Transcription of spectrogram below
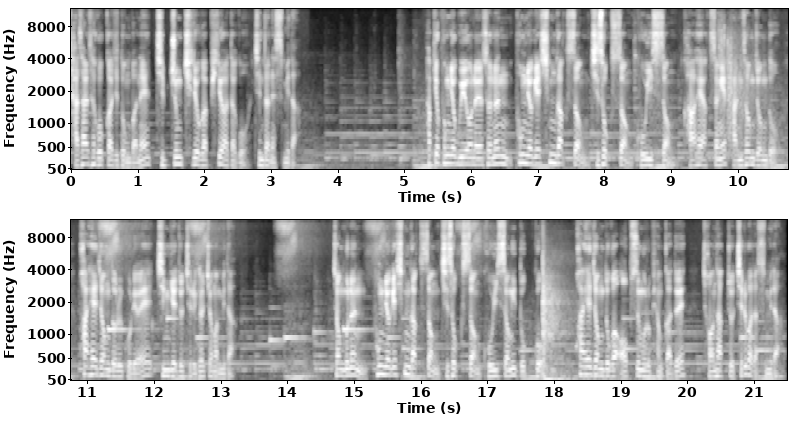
자살 사고까지 동반해 집중 치료가 필요하다고 진단했습니다. 학교폭력위원회에서는 폭력의 심각성, 지속성, 고의성, 가해 학생의 반성 정도, 화해 정도를 고려해 징계 조치를 결정합니다. 정부는 폭력의 심각성, 지속성, 고의성이 높고 화해 정도가 없음으로 평가돼 전학 조치를 받았습니다.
